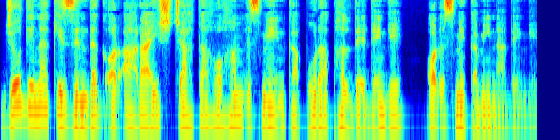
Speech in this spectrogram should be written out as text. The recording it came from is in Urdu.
جو دنا کی زندگ اور آرائش چاہتا ہو ہم اس میں ان کا پورا پھل دے دیں گے اور اس میں کمی نہ دیں گے۔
